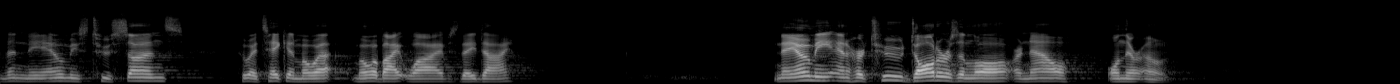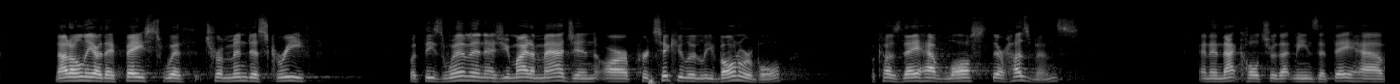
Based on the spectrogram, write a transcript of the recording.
then Naomi's two sons, who had taken Moabite wives, they die. Naomi and her two daughters in law are now on their own. Not only are they faced with tremendous grief, but these women, as you might imagine, are particularly vulnerable because they have lost their husbands. And in that culture, that means that they have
